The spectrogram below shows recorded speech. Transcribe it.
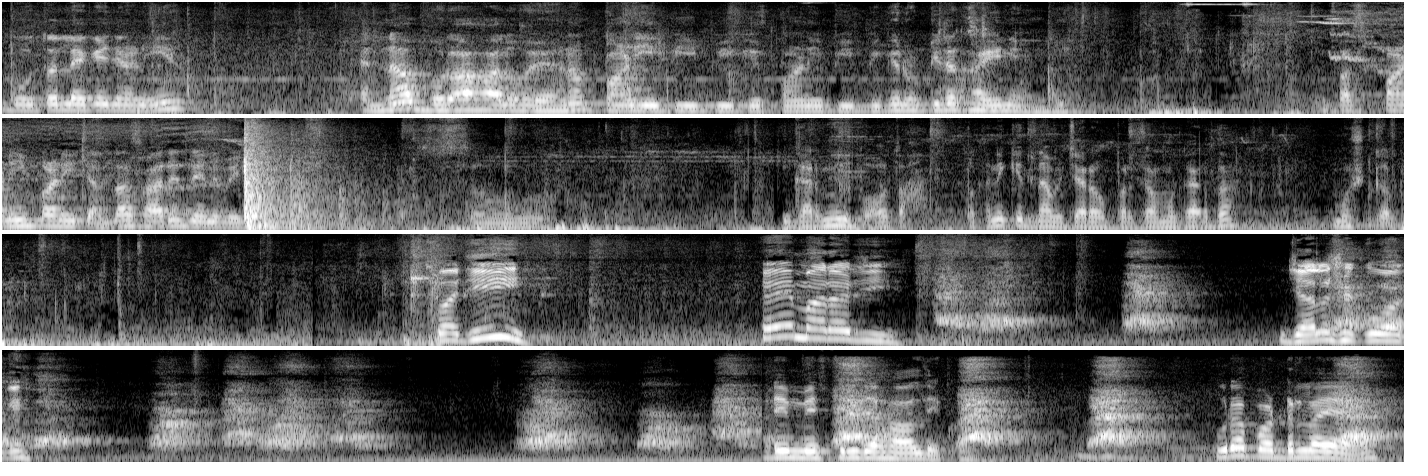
ਬੋਤਲ ਲੈ ਕੇ ਜਾਣੀ ਹੈ ਇੰਨਾ ਬੁਰਾ ਹਾਲ ਹੋਇਆ ਹੈ ਨਾ, ਪਾਣੀ ਪੀ ਪੀ ਕੇ, ਪਾਣੀ ਪੀ ਪੀ ਕੇ ਰੋਟੀ ਤਾਂ ਖਾਈ ਨਹੀਂ ਆਉਂਦੀ ਬਸ ਪਾਣੀ ਪਾਣੀ ਚੱਲਦਾ ਸਾਰੇ ਦਿਨ ਵਿੱਚ। ਸੋ ਗਰਮੀ ਬਹੁਤ ਆ। ਪਤਾ ਨਹੀਂ ਕਿੰਨਾ ਵਿਚਾਰਾ ਉੱਪਰ ਕੰਮ ਕਰਦਾ। ਮੁਸ਼ਕਲ। ਭਾਜੀ ਏ ਮਹਾਰਾਜ ਜੀ। ਜਲ ਛਕੋ ਆ ਕੇ। ਸਾਡੇ ਮਿਸਤਰੀ ਦਾ ਹਾਲ ਦੇਖੋ। ਪੂਰਾ ਪਾਊਡਰ ਲਾਇਆ। ਹੈ।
